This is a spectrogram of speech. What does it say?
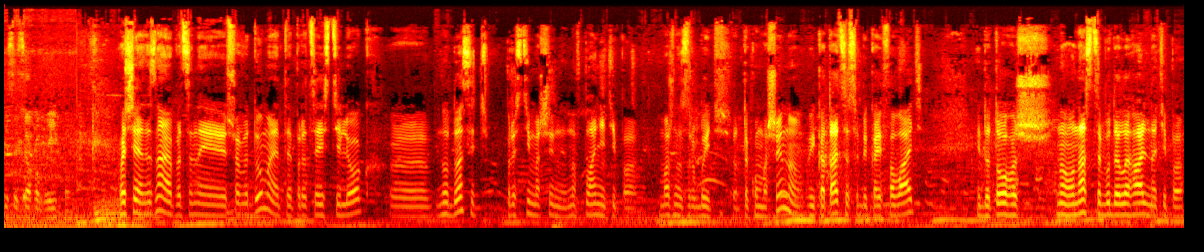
Після цього виїхав. Вообще, я не знаю, пацани, що ви думаєте про цей стільок. Е, ну, досить прості машини. Ну, в плані, типа, можна зробити от таку машину і кататися собі, кайфувати. І до того ж, ну, у нас це буде легально, типа.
